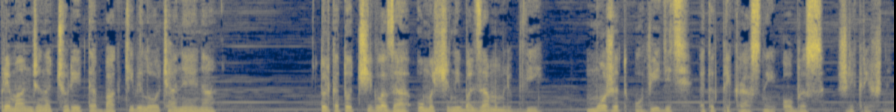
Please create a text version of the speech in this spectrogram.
«Приманджана чурита бхакти вилочанена» Только тот, чьи глаза умощены бальзамом любви, может увидеть этот прекрасный образ Шри Кришны.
